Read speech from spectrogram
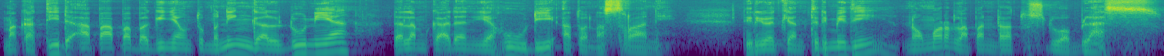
maka tidak apa-apa baginya untuk meninggal dunia dalam keadaan Yahudi atau Nasrani. Diriwayatkan Tirmidzi nomor 812.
